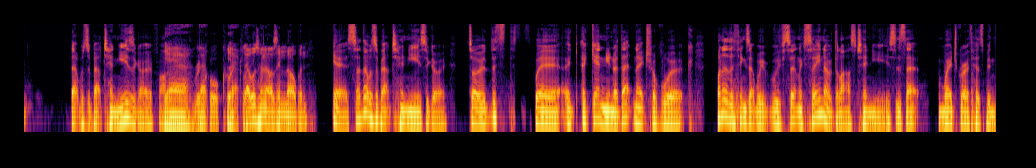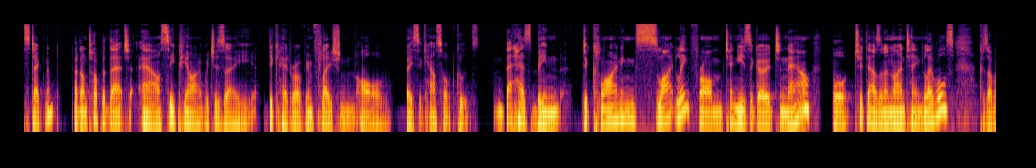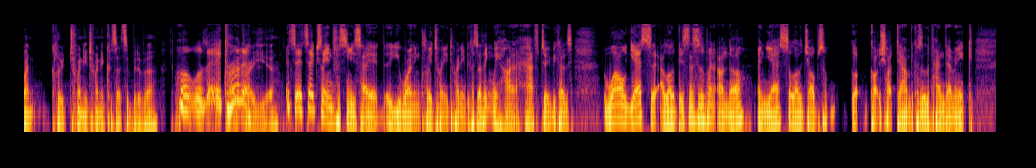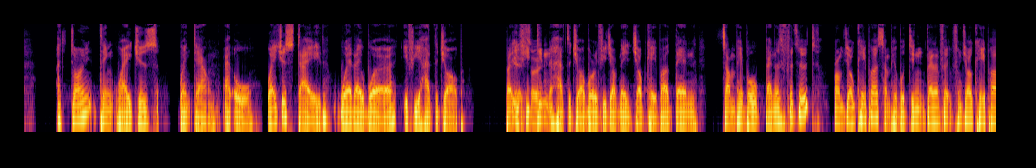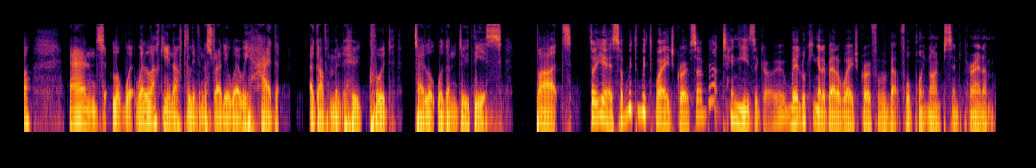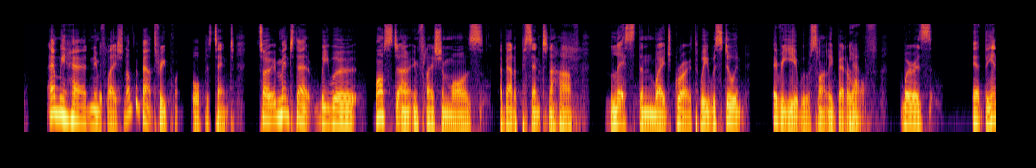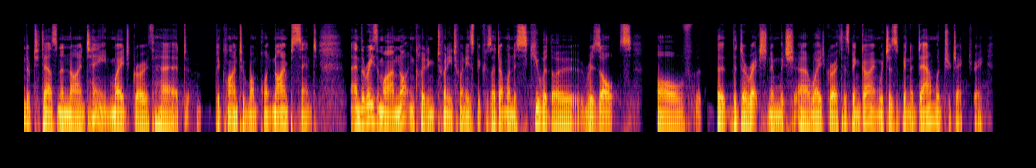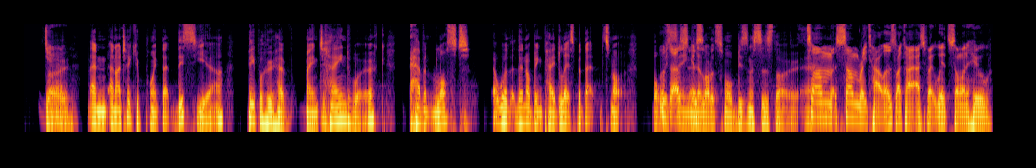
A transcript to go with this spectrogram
that was about ten years ago, if I recall that, yeah, correctly. that was when I was in Melbourne. Yeah, so that was about 10 years ago. So this, this is where, again, you know, that nature of work, one of the things that we've, we've certainly seen over the last 10 years is that wage growth has been stagnant. But on top of that, our CPI, which is a indicator of inflation of basic household goods, that has been declining slightly from 10 years ago to now or 2019 levels because I won't include 2020 because that's a bit of a Well, well it kind of year. It's it's actually interesting you say it, you won't include 2020 because I think we kind of have to because, well, yes, a lot of businesses went under, and yes, a lot of jobs got got shut down because of the pandemic. I don't think wages went down at all. Wages stayed where they were if you had the job, but Yeah, if you so- didn't have the job or if your job needed a JobKeeper, then some people benefited from JobKeeper, some people didn't benefit from JobKeeper. And look, we're, we're lucky enough to live in Australia where we had a government who could say, look, we're going to do this. But So yeah, so with with wage growth, so about ten years ago, we're looking at about a wage growth of about four point nine percent per annum, and we had an inflation of about three point four percent. So it meant that we were, whilst uh, inflation was about a percent and a half less than wage growth, we were still in every year we were slightly better Yeah. off. Whereas at the end of 2019, wage growth had declined to 1.9%. And the reason why I'm not including 2020 is because I don't want to skewer the results of the, the direction in which uh, wage growth has been going, which has been a downward trajectory. So, Yeah. and, and I take your point that this year, people who have maintained work haven't lost, well, they're not being paid less, but that's not what we're that's- seeing in a lot of small businesses, though. some some retailers, like I, I spoke with someone who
